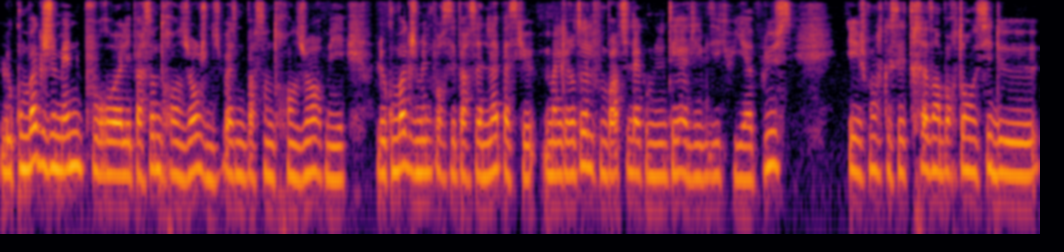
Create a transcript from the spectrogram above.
Le combat que je mène pour euh, les personnes transgenres, je ne suis pas une personne transgenre, mais le combat que je mène pour ces personnes-là, parce que malgré tout, elles font partie de la communauté LGBTQIA. Et je pense que c'est très important aussi de,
